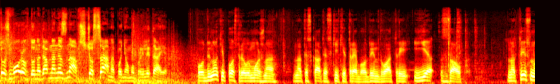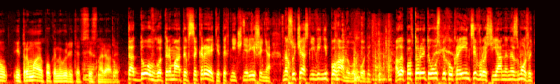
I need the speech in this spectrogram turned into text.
Тож ворог донедавна не знав, що саме по ньому прилітає. Поодинокі постріли можна натискати скільки треба, один, два, три. І є залп. Натиснув і тримаю, поки не вилітять всі снаряди. Та довго тримати в секреті технічні рішення на сучасній війні погано виходить. Але повторити успіх українців росіяни не зможуть.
